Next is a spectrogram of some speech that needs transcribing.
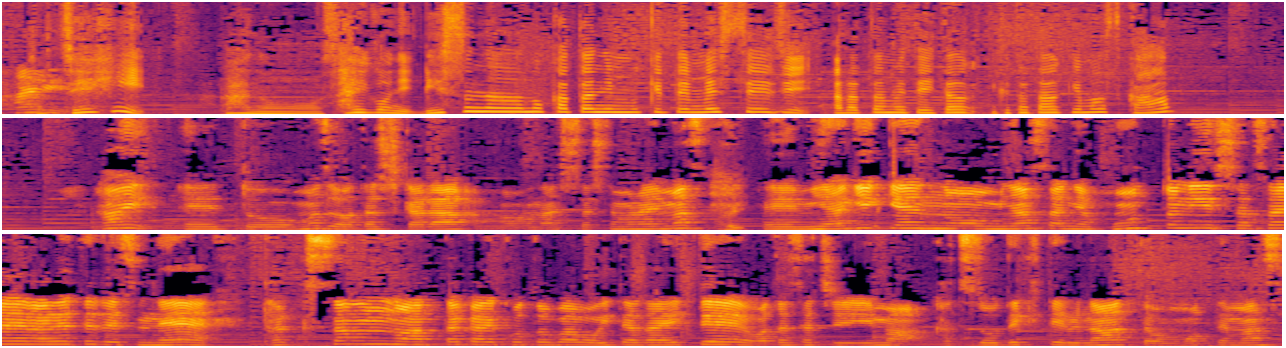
はい、はい。ぜひあの最後にリスナーの方に向けてメッセージ改めていただけますか？はい、えっ、と、まず私からお話しさせてもらいます。はいえー宮城県の皆さんには本当に支えられてですね、たくさんのあったかい言葉をいただいて、私たち今活動できてるなって思ってます。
